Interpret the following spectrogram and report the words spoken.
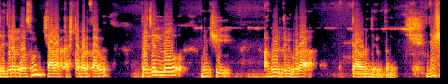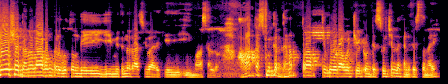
ప్రజల కోసం చాలా కష్టపడతారు. ప్రజల్లో మంచి అభివృద్ధిని కూడా తేవడం జరుగుతుంది. విశేష ధనలాభం కలుగుతుంది ఈ మిథున రాశి వారికి ఈ మాసంలో. ఆకస్మిక ధన ప్రాప్తి కూడా వచ్చేటువంటి సూచనలు కనిపిస్తున్నాయి.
